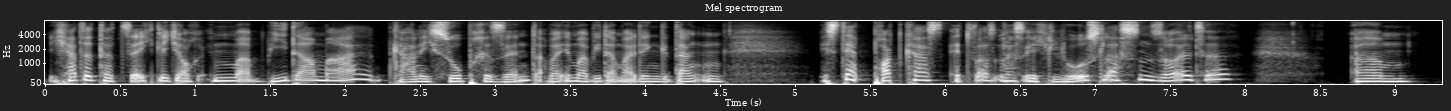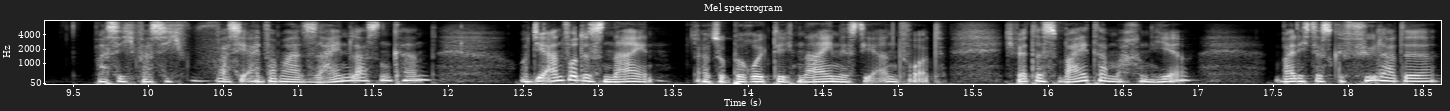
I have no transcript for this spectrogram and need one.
Ich hatte tatsächlich auch immer wieder mal, gar nicht so präsent, aber immer wieder mal den Gedanken, ist der Podcast etwas, was ich loslassen sollte? Ähm, was, ich, was, ich, was ich einfach mal sein lassen kann? Und die Antwort ist nein. Also beruhig dich, nein ist die Antwort. Ich werde das weitermachen hier, weil ich das Gefühl hatte,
